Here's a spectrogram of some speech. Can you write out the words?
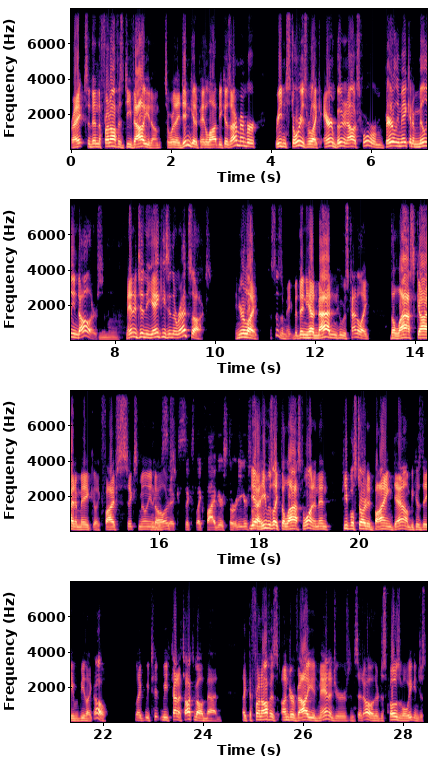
right? So then the front office devalued them to where they didn't get paid a lot because I remember reading stories where like Aaron Boone and Alex Cora were barely making a million dollars managing the Yankees and the Red Sox. And you're like, this doesn't make but then you had Maddon who was kind of like the last guy to make like five, six million dollars. Six, six, like five years, 30 or something. Yeah, he was like the last one. And then people started buying down because they would be like, oh, like we, t- we kind of talked about Maddon. Like the front office undervalued managers and said, oh, they're disposable. We can just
